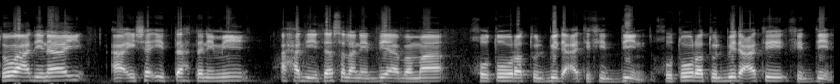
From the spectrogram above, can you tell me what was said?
توعدناي عائشة إتهتنمي. أحاديث أصلا الديابة ما خطورة البدعة في الدين. خطورة البدعة في الدين.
